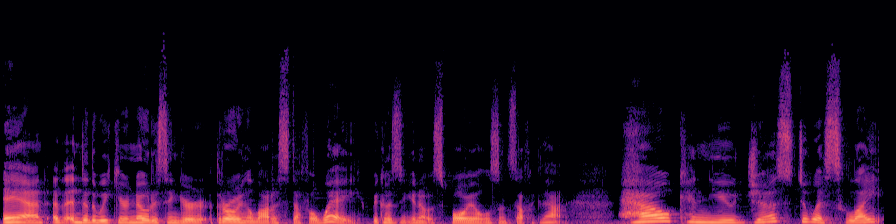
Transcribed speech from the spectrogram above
and at the end of the week you're noticing you're throwing a lot of stuff away because you know it spoils and stuff like that. How can you just do a slight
